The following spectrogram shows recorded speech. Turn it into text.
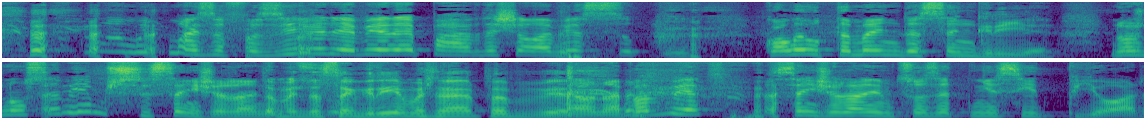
Não há muito mais a fazer. É ver, é pá, deixa lá ver se... Qual é o tamanho da sangria? Nós não sabemos se sem Jerónimo de da sangria, mas não era para beber. Não, não é para beber. Sem Jerónimo de Sousa tinha sido pior.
